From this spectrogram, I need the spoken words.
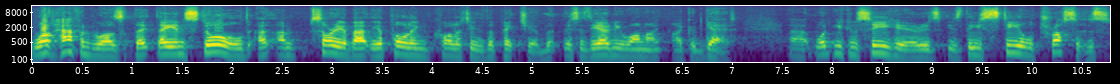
what happened was that they installed, I, am sorry about the appalling quality of the picture, but this is the only one I, I could get. Uh, what you can see here is, is these steel trusses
